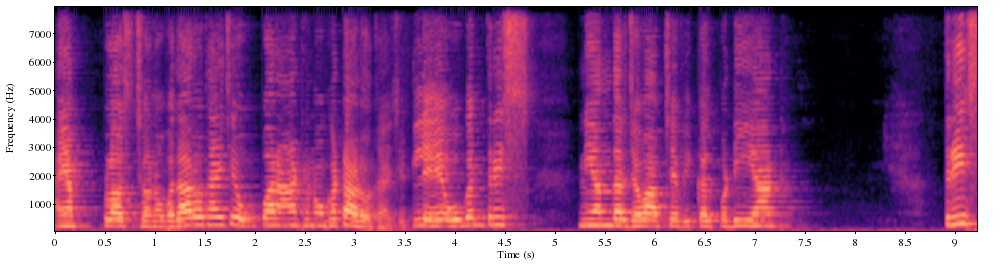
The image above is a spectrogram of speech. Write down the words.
અહીંયા પ્લસ છનો વધારો થાય છે, ઉપર આઠનો ઘટાડો થાય છે. એટલે ઓગણત્રીસની અંદર જવાબ છે વિકલ્પ ડી આઠ. ત્રીસ,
